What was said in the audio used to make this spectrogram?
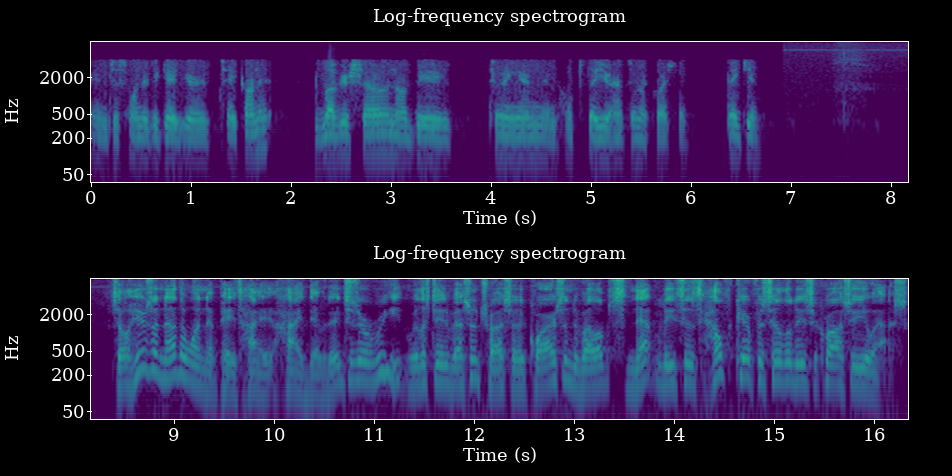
and just wanted to get your take on it. Love your show, and I'll be tuning in in hopes that you answer my question. Thank you. So here's another one that pays high high dividends. It's a REIT, real estate investment trust, that acquires and develops net leases healthcare facilities across the U.S.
